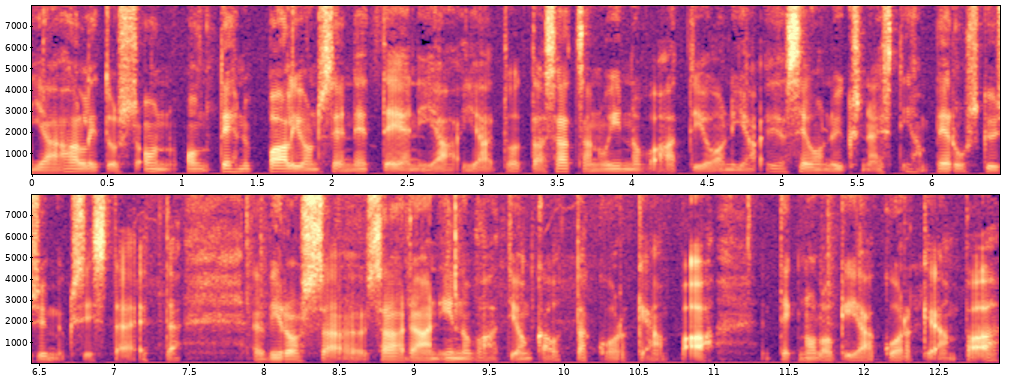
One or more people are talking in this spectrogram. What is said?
Ja hallitus on, on tehnyt paljon sen eteen ja, ja tota, satsannut innovaatioon ja, ja se on yksi näistä ihan peruskysymyksistä, että Virossa saadaan innovaation kautta korkeampaa teknologiaa, korkeampaa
